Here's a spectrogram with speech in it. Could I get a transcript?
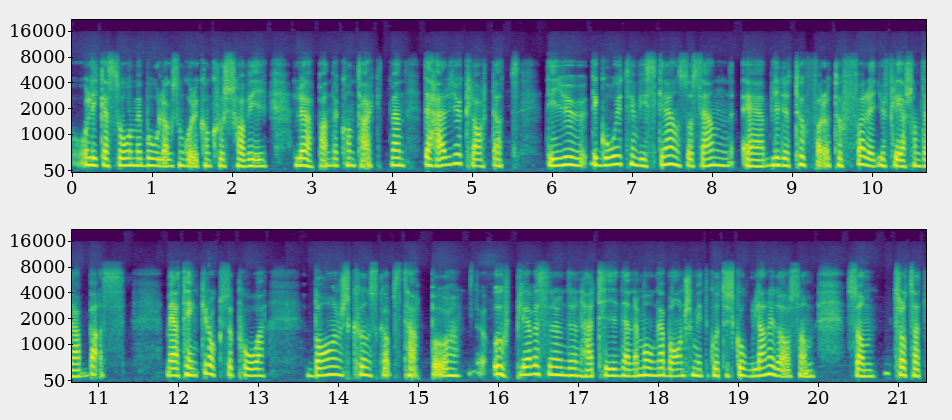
och likaså med bolag som går i konkurs har vi löpande kontakt. Men det här är ju klart att det, ju, det går ju till en viss gräns och sen blir det tuffare och tuffare ju fler som drabbas. Men jag tänker också på barns kunskapstapp och upplevelser under den här tiden. när många barn som inte går till skolan idag som, som trots att,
